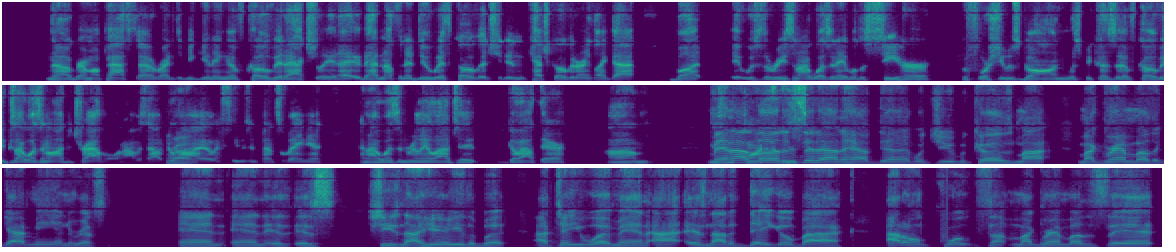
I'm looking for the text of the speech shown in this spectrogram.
No, Grandma passed uh, right at the beginning of COVID. Actually, it had, it had nothing to do with COVID. She didn't catch COVID or anything like that. But it was the reason I wasn't able to see her before she was gone was because of COVID. Because I wasn't allowed to travel, and I was out in Right. Ohio, and she was in Pennsylvania, and I wasn't really allowed to go out there. Um, Man, I'd love to sit down and have dinner with you because my my grandmother got me into wrestling, and and is, is she's not here either. But I tell you what, man, I it's not a day go by I don't quote something my grandmother said.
